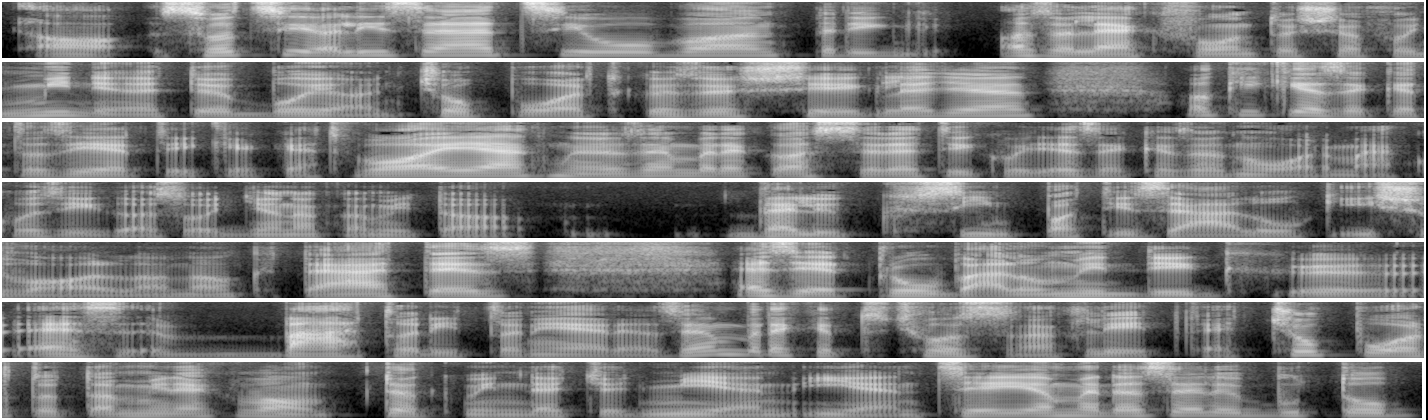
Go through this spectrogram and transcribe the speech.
A szocializációban pedig az a legfontosabb, hogy minél több olyan csoport, közösség legyen, akik ezeket az értékeket vallják, mert az emberek azt szeretik, hogy ezekhez a normákhoz igazodjanak, amit a velük szimpatizálók is vallanak. Tehát ez, ezért próbálom mindig ez, bátorítani erre az embereket, hogy hozzanak létre egy csoportot, aminek van tök mindegy, hogy milyen ilyen célja, mert az előbb-utóbb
